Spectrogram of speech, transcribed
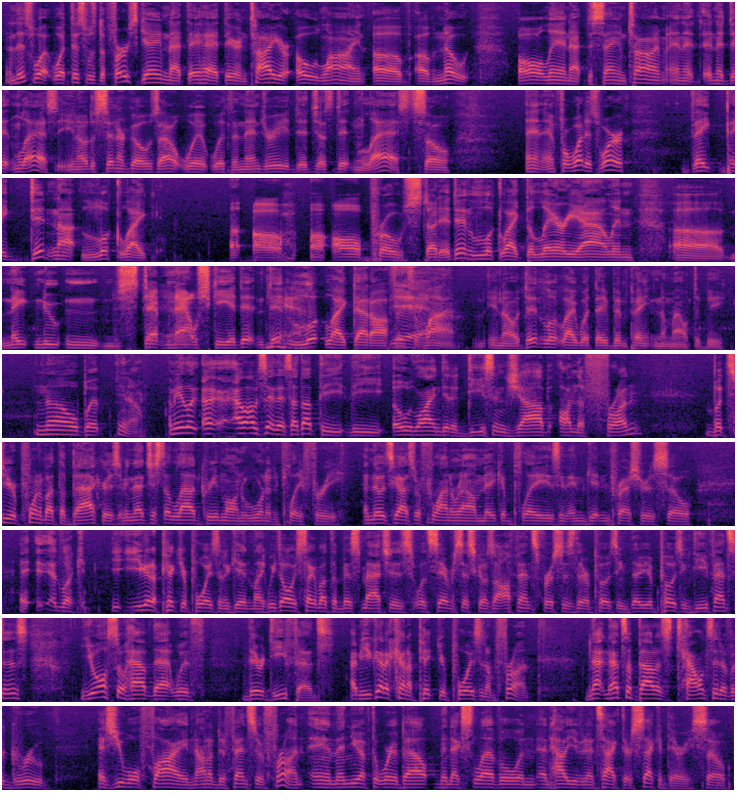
And this what what this was the first game that they had their entire O line of of note all in at the same time and it and it didn't last you know the center goes out with with an injury it just didn't last so and and for what it's worth, they they did not look like a, all pro study. It didn't look like the Larry Allen, uh, Nate Newton, Stepnoski. It didn't didn't Yeah. look like that offensive Yeah. line. You know, it didn't look like what they've been painting them out to be. No, but you know, I mean, look, I, I would say this: I thought the the O line did a decent job on the front, but to your point about the backers, I mean, that just allowed Greenlaw and Warner to play free, and those guys were flying around making plays and, and getting pressures. So, eh, eh, look, you, you got to pick your poison again. Like we always talk about the mismatches with San Francisco's offense versus their opposing their opposing defenses. You also have that with their defense. I mean, you got to kind of pick your poison up front. That, that's about as talented of a group as you will find on a defensive front, and then you have to worry about the next level and, and how you even attack their secondary. So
